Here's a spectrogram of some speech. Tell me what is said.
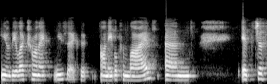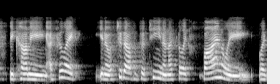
you know, the electronic music that on Ableton Live, and it's just becoming. I feel like you know it's 2015, and I feel like finally, like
